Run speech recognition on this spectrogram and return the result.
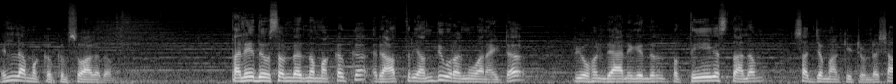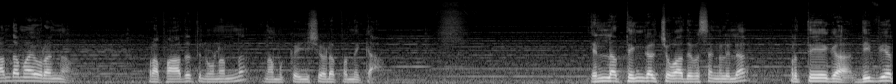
എല്ലാ മക്കൾക്കും സ്വാഗതം. തലേ ദിവസം വരുന്ന മക്കൾക്ക് രാത്രി അന്തി ഉറങ്ങുവാനായിട്ട് വ്യൂഹൻ ധ്യാനകേന്ദ്രത്തിൽ പ്രത്യേക സ്ഥലം സജ്ജമാക്കിയിട്ടുണ്ട്. ശാന്തമായി ഉറങ്ങാം. പ്രഭാതത്തിൽ ഉണർന്ന് നമുക്ക് ഈശോടൊപ്പം നിൽക്കാം. എല്ലാ തിങ്കൾ ചൊവ്വ ദിവസങ്ങളിൽ പ്രത്യേക ദിവ്യ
